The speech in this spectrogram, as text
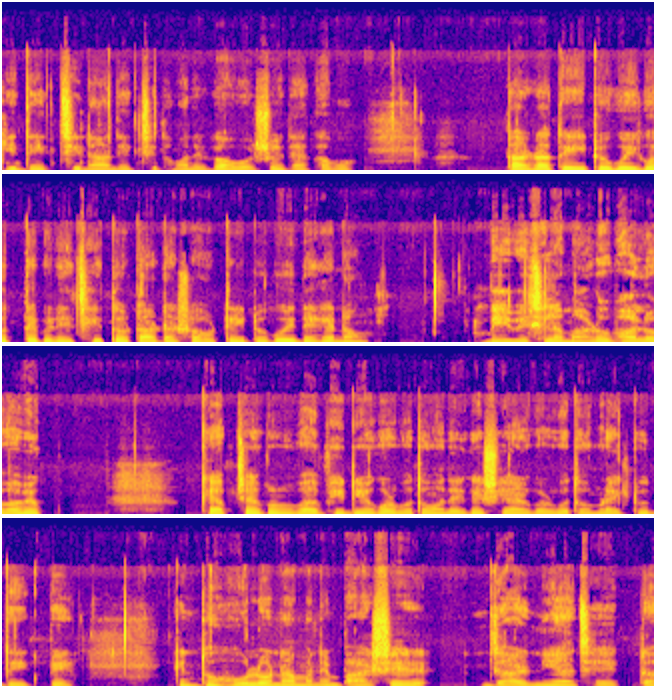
কি দেখছি, না দেখছি তোমাদেরকে অবশ্যই দেখাবো। তার রাতে এটুকুই করতে পেরেছি। তো টাটা শহরটা এটুকুই দেখে নাও। ভেবেছিলাম আরও ভালোভাবে ক্যাপচার করব বা ভিডিও করব, তোমাদেরকে শেয়ার করব, তোমরা একটু দেখবে। কিন্তু হলো না মানে বাসে জার্নি আছে একটা।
